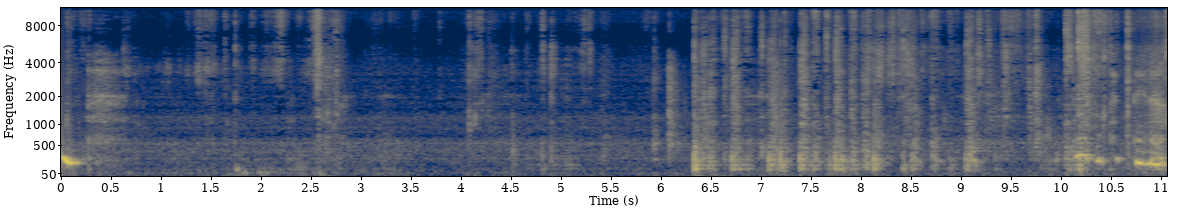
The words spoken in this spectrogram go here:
hmm. pick that up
